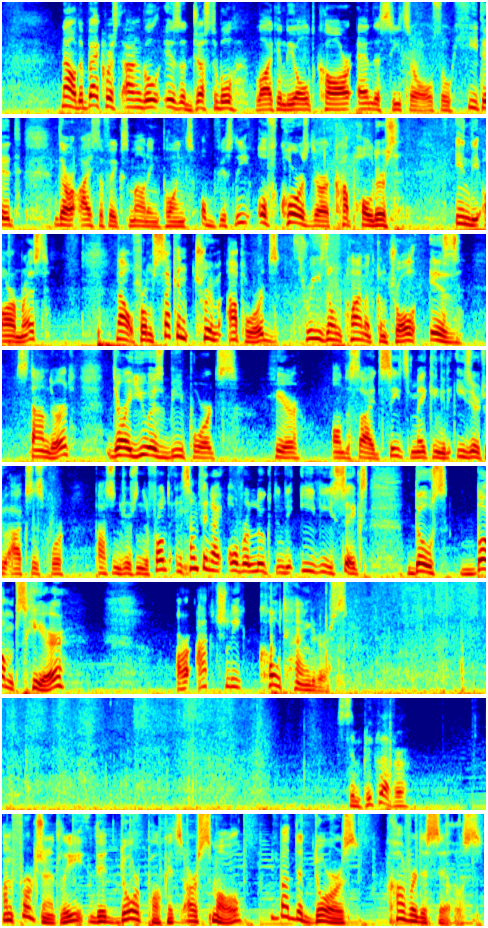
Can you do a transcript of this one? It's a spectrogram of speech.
Now the backrest angle is adjustable like in the old car and the seats are also heated. There are ISOFIX mounting points obviously. Of course there are cup holders in the armrest. Now from second trim upwards, three zone climate control is standard. There are USB ports here on the side seats making it easier to access for passengers in the front. And something I overlooked in the EV6, those bumps here are actually coat hangers. Simply clever. Unfortunately, the door pockets are small, but the doors cover the sills.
